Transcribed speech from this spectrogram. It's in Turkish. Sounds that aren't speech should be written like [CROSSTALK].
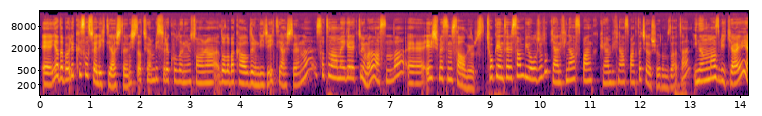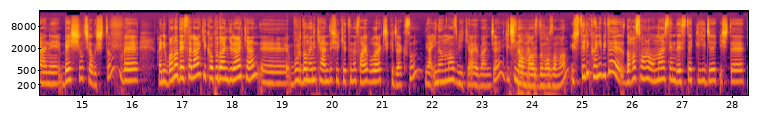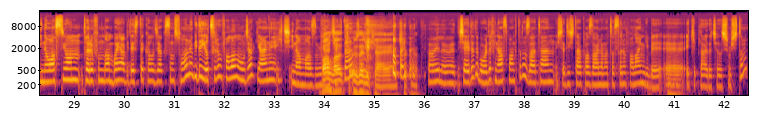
e, ya da böyle kısa süreli ihtiyaçlarını işte atıyorum bir süre kullanayım sonra dolaba kaldırırım diyeceği ihtiyaçlarını satın almaya gerek duymadan aslında e, erişmesini sağlıyoruz. Çok enteresan bir yolculuk yani Finans Bank, QNB Finans Bank'ta çalışıyordum zaten. İnanılmaz bir hikaye yani beş yıl çalıştım ve Hani bana deseler ki kapıdan girerken e, buradan hani kendi şirketine sahip olarak çıkacaksın. Ya inanılmaz bir hikaye bence. Hiç Kesinlikle inanmazdım o zaman. Üstelik hani bir de daha sonra onlar seni destekleyecek. işte inovasyon tarafından bayağı bir destek alacaksın. Sonra bir de yatırım falan olacak. Yani hiç inanmazdım Vallahi gerçekten. Vallahi özel hikaye yani çok [LAUGHS] net. Öyle evet. Şeyde de bu arada Finans Bank'ta da zaten işte dijital pazarlama, tasarım falan gibi e, ekiplerde çalışmıştım.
